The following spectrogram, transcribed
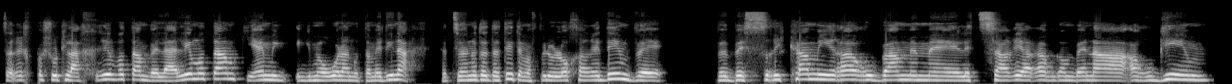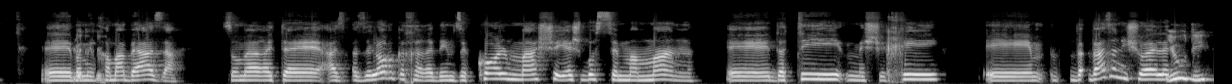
צריך פשוט להחריב אותם ולהעלים אותם כי הם יגמרו לנו את המדינה. הציונות הדתית הם אפילו לא חרדים ו, ובסריקה מהירה רובם הם לצערי הרב גם בין ההרוגים במלחמה בעזה. זאת אומרת, אה, אז, אז זה לא רק החרדים, זה כל מה שיש בו סממן אה, דתי, משיחי, אה, ואז אני שואלת... יהודי.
